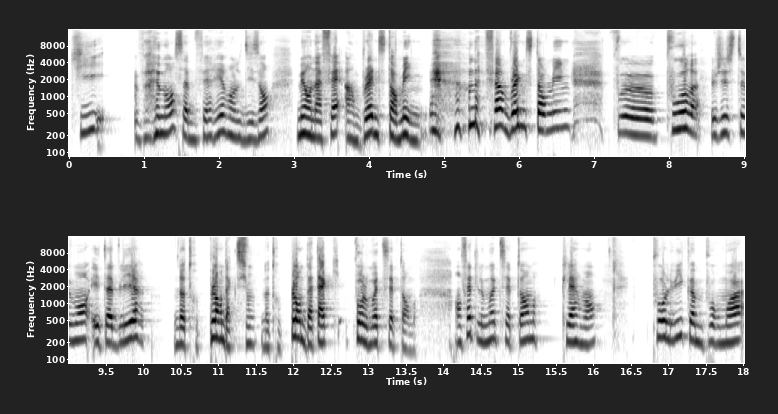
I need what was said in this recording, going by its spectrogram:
qui Vraiment, ça me fait rire en le disant, mais on a fait un brainstorming. on a fait un brainstorming pour, justement établir notre plan d'action, notre plan d'attaque pour le mois de septembre. En fait, le mois de septembre, clairement, pour lui comme pour moi,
